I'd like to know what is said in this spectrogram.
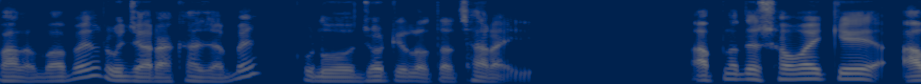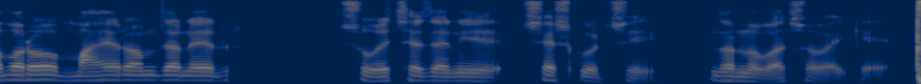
ভালোভাবে রোজা রাখা যাবে, কোনো জটিলতা ছাড়াই। আপনাদের সবাইকে আবারও মাহের রমজানের শুভেচ্ছা জানিয়ে শেষ করছি। ধন্যবাদ সবাইকে।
